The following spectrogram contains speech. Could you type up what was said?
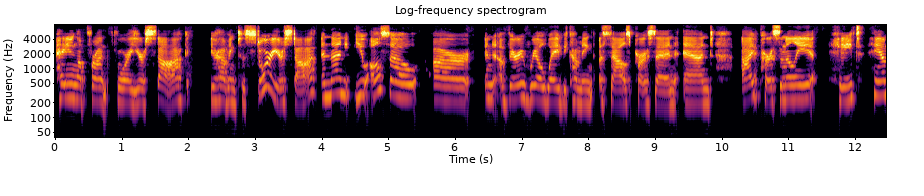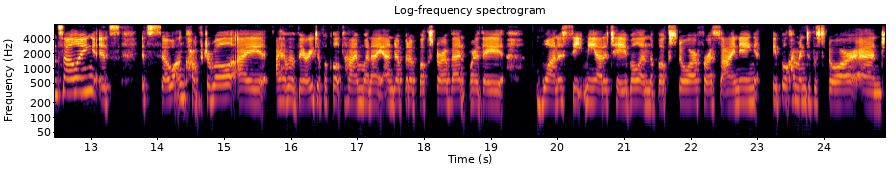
paying upfront for your stock. You're having to store your stock. And then you also are in a very real way becoming a salesperson. And I personally hate hand selling. It's it's so uncomfortable. I I have a very difficult time when I end up at a bookstore event where they want to seat me at a table in the bookstore for a signing. People come into the store and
